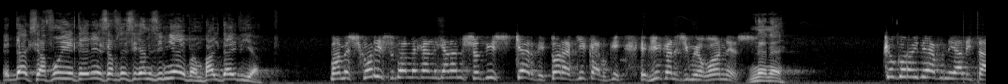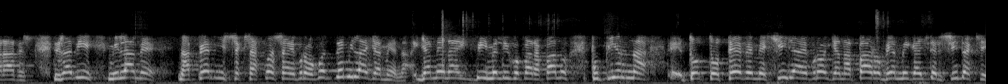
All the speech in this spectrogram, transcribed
Εντάξει, αφού οι εταιρείες αυτές είχαν ζημιά, είπαν πάλι τα ίδια. Μα με συγχωρείς εδώ λέγανε για να μην σωδείς κέρδη. Τώρα βγήκαν, βγήκαν ζημιογόνες. Ναι, ναι. Ποιο κοροϊδεύουν οι άλλοι ταράδες. Δηλαδή, μιλάμε να παίρνεις 600 ευρώ. Εγώ δεν μιλάω για μένα. Για μένα είμαι λίγο παραπάνω που πλήρωνα ε, το, το ΤΕΒΕ με 1000 ευρώ για να πάρω μια μεγαλύτερη σύνταξη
